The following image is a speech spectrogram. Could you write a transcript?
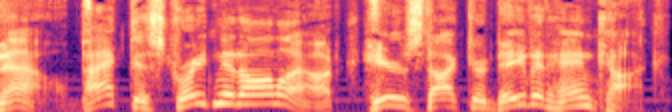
And now, back to straighten it all out. Here's Dr. David Hancock.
